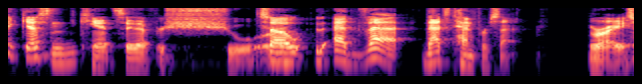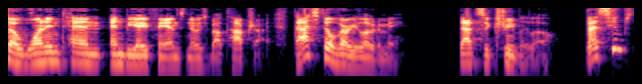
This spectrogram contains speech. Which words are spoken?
I guess you can't say that for sure. So at that, that's 10 percent. right. So one in 10 NBA fans knows about Top Shot. That's still very low to me. That's extremely low. that seems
